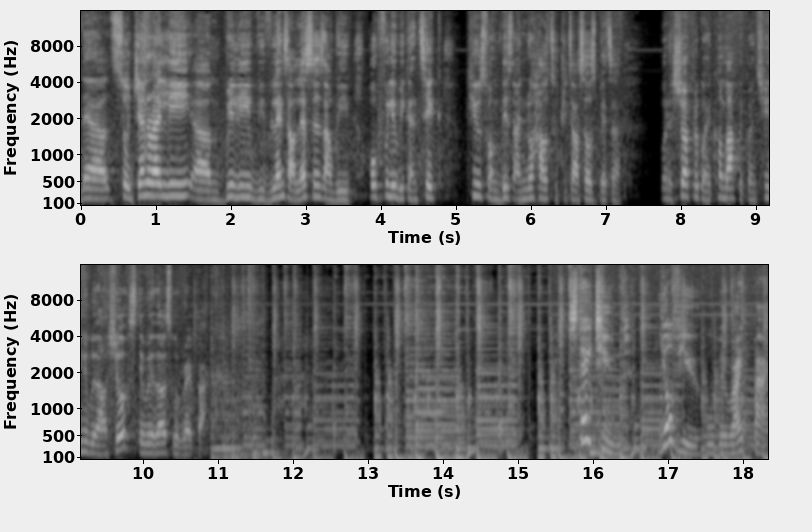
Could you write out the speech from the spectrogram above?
there, so generally, um, really, we've learned our lessons and we hopefully we can take cues from this and know how to treat ourselves better. We're on a short break. When we come back, we continue with our show. Stay with us. We'll be right back. Stay tuned. Your view will be right back.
